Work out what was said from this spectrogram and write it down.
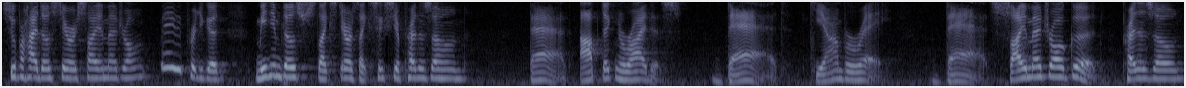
Super high dose steroids, Solumedrol, maybe pretty good. Medium dose like steroids like 60 prednisone, bad. Optic neuritis, bad. Guillain-Barré, bad. Solumedrol, good. Prednisone,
